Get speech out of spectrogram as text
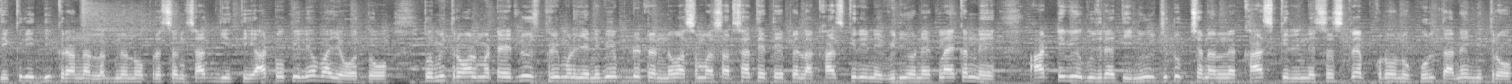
દીકરી દીકરાના લગ્નનો પ્રસંગ સાદગીથી આટોપી લેવાયો હતો. તો મિત્રો હાલ માટે એટલું જ. ફ્રી મળીએ નવી અપડેટ નવા સમાચાર સાથે. તે પહેલાં ખાસ કરીને વિડીયોને એક લાઇક અને આ ટીવી ગુજરાતી ન્યૂઝ યુટ્યુબ ચેનલને ખાસ કરીને સબસ્ક્રાઈબ કરવાનું ભૂલતા નહીં મિત્રો.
